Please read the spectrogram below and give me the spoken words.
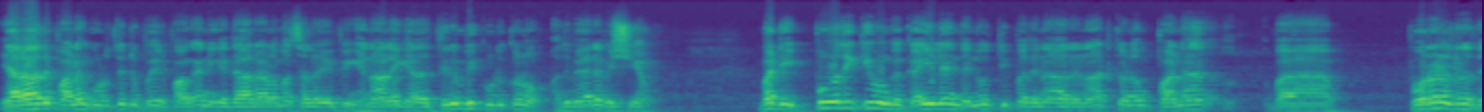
யாராவது பணம் கொடுத்துட்டு போயிருப்பாங்க. நீங்கள் தாராளமாக செலவழிப்பீங்க. நாளைக்கு அதை திரும்பி கொடுக்கணும். அது வேற விஷயம். பட் இப்போதைக்கு உங்கள் கையில் இந்த நூற்றி பதினாறு நாட்களும் பண ப- புரள்றது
